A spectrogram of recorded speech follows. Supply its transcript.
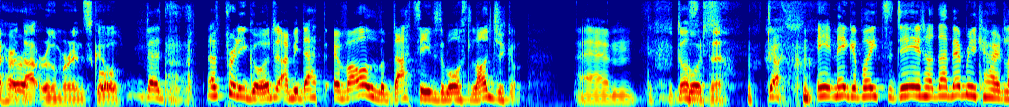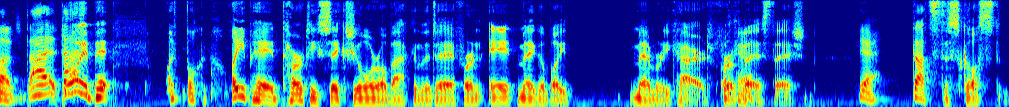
I heard that rumour in school. That that's pretty good. I mean, that of all of them, that seems the most logical. Um, Doesn't it? eight megabytes a day on that memory card, lad. That, that I pay, I fucking, I paid 36 euro back in the day for an 8 megabyte memory card for Okay. a PlayStation. yeah, That's disgusting.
